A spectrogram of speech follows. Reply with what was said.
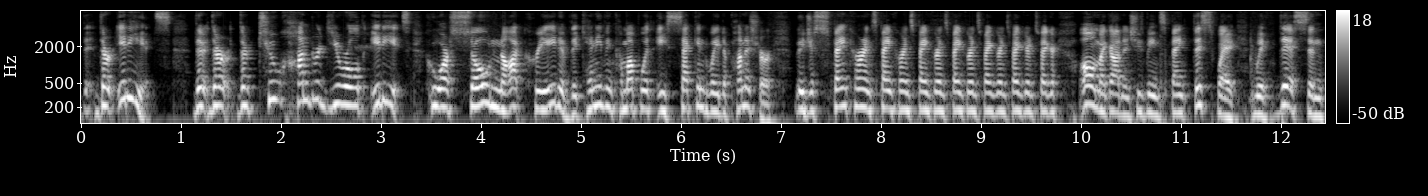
They're idiots. They're they're they're two hundred year old idiots who are so not creative. They can't even come up with a second way to punish her. They just spank her and spank her and spank her and spank her and spank her and spank her and spank her. Oh my god! And she's being spanked this way with this, and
